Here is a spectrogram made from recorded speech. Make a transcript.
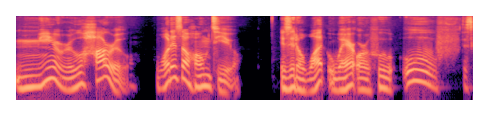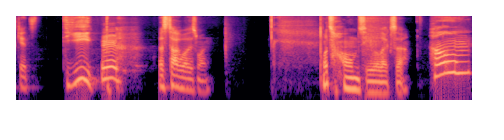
Miru Haru. What is a home to you? Is it a what, where, or who? Ooh, this gets deep. Mm. Let's talk about this one. What's home to you, Alexa? Home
